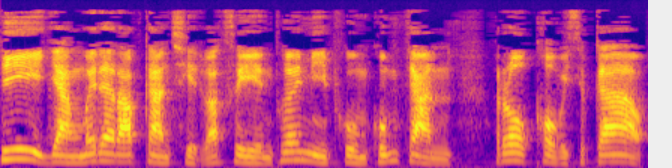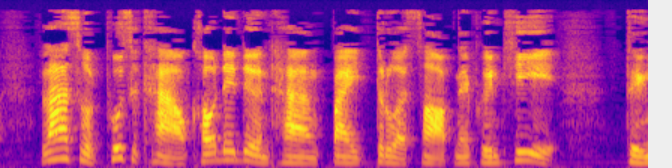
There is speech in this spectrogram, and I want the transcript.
ที่ยังไม่ได้รับการฉีดวัคซีนเพื่อให้มีภูมิคุ้มกันโรคโควิด -19 ล่าสุดผู้สื่อข่าวเขาได้เดินทางไปตรวจสอบในพื้นที่ ถึง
